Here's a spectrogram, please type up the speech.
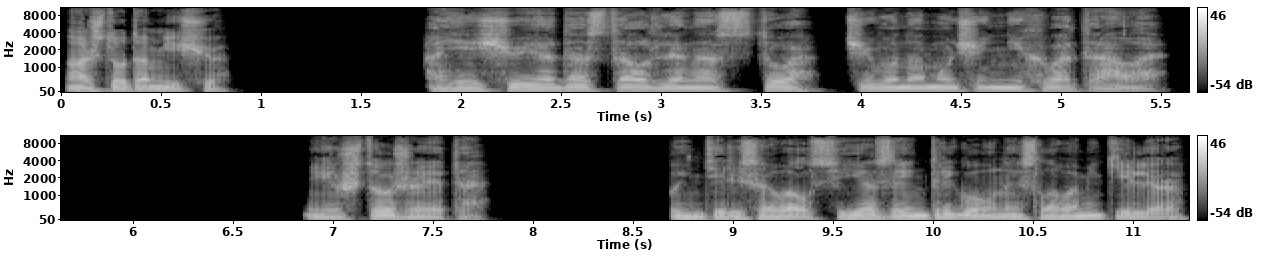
«А что там еще?» «А еще я достал для нас то, чего нам очень не хватало». «И что же это?» — поинтересовался я, заинтригованный словами киллера.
